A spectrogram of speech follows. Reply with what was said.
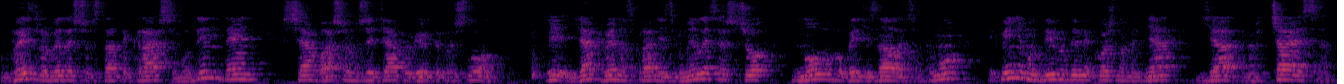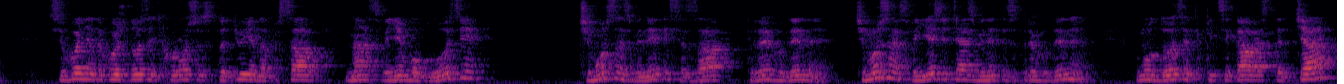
ви зробили, щоб стати кращим? Один день ще вашого життя, повірте, пройшло. І як ви насправді змінилися, що нового ви дізналися. Тому, як мінімум, 2 години кожного дня я навчаюся. Сьогодні також досить хорошу статтю я написав на своєму блозі. Чи можна змінитися за 3 години? Чи можна своє життя змінити за 3 години? Тому досить таки цікава стаття.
